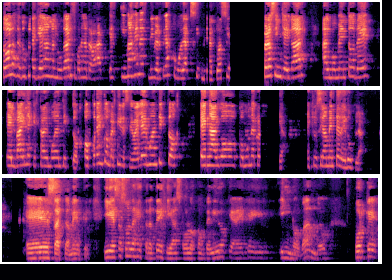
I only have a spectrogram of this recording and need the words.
todos los de dupla llegan al lugar y se ponen a trabajar. Es, imágenes divertidas como de, de actuación, pero sin llegar al momento de el baile que está de moda en TikTok. O pueden convertir ese baile de moda en TikTok en algo como una cronología, exclusivamente de dupla. Exactamente. Y esas son las estrategias o los contenidos que hay que ir innovando, porque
